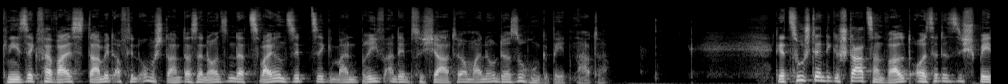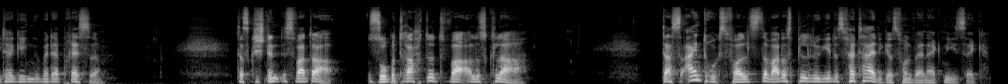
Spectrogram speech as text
Kniesek verweist damit auf den Umstand, dass er 1972 in einem Brief an den Psychiater um eine Untersuchung gebeten hatte. Der zuständige Staatsanwalt äußerte sich später gegenüber der Presse. Das Geständnis war da. So betrachtet war alles klar. Das eindrucksvollste war das Plädoyer des Verteidigers von Werner Kniesek,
